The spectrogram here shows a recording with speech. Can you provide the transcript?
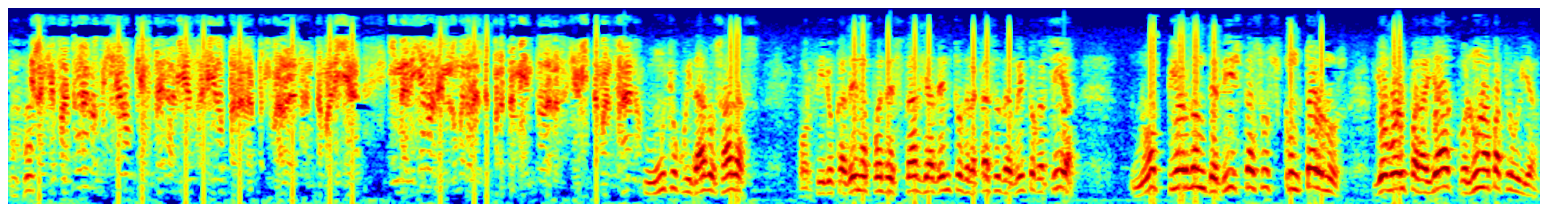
Ajá. En la jefatura nos dijeron que usted había salido para la privada de Santa María y me dieron el número del departamento de la señorita Manzano. Mucho cuidado, Salas. Porfirio Cadena puede estar ya dentro de la casa de Rito García. No pierdan de vista sus contornos. Yo voy para allá con una patrulla.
